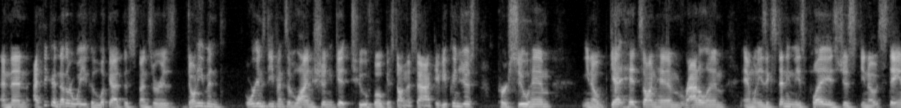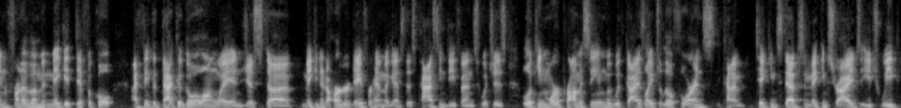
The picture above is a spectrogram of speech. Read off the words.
And then I think another way you could look at this, Spencer, is don't even Oregon's defensive line shouldn't get too focused on the sack. If you can just pursue him, you know, get hits on him, rattle him, and when he's extending these plays, just you know, stay in front of him and make it difficult. I think that that could go a long way in just uh, making it a harder day for him against this passing defense, which is looking more promising with, with guys like Jahlil Florence kind of taking steps and making strides each week.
